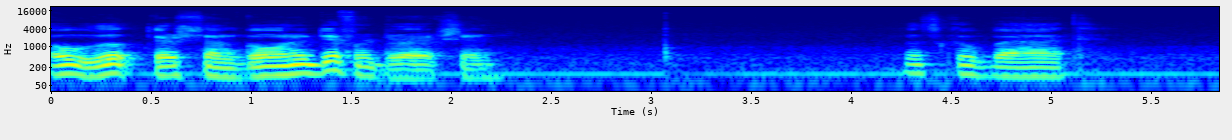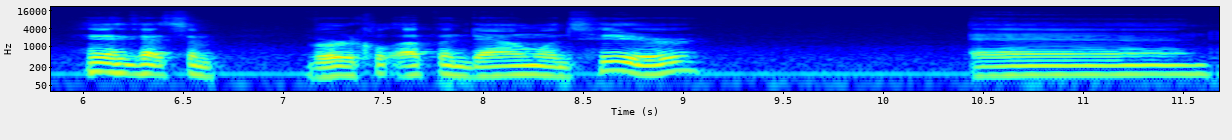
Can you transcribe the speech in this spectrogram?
Oh, look, there's some going a different direction. Let's go back. I got some vertical up and down ones here. And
